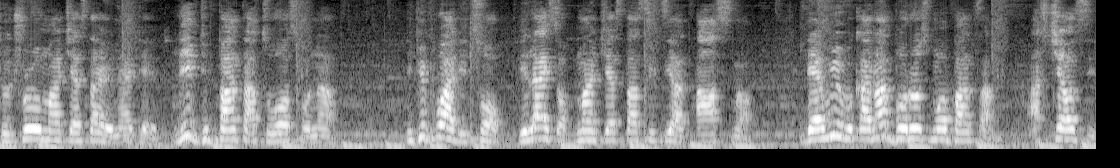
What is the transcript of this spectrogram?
to throw Manchester United. Leave the banter to us for now. The people at the top, the likes of Manchester City and Arsenal. Then we, we cannot borrow small banter as Chelsea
